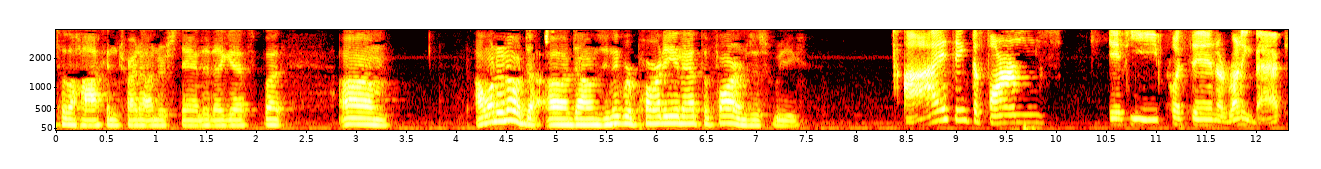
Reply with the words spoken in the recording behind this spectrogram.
to the Hawk and try to understand it, I guess. But um, I want to know, uh, Downs. Do you think we're partying at the farms this week? I think the Farms, if he puts in a running back,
